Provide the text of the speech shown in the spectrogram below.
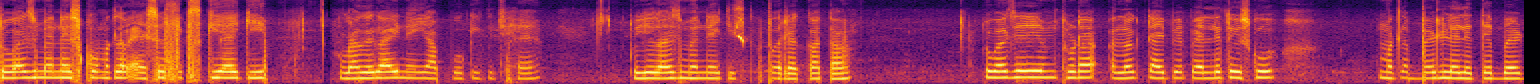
तो गाइज़ मैंने इसको मतलब ऐसे फिक्स किया है कि लगेगा ही नहीं आपको कि कुछ है। तो ये गाइज़ मैंने एक इसके ऊपर रखा था। तो गाइज़ ये थोड़ा अलग टाइप है। पहले तो इसको मतलब बेड ले लेते बेड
